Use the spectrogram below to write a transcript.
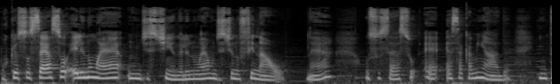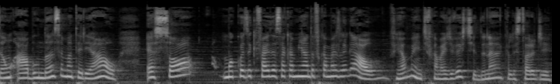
Porque o sucesso, ele não é um destino, ele não é um destino final, né? O sucesso é essa caminhada. Então, a abundância material é só uma coisa que faz essa caminhada ficar mais legal, realmente, ficar mais divertido, né? Aquela história de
